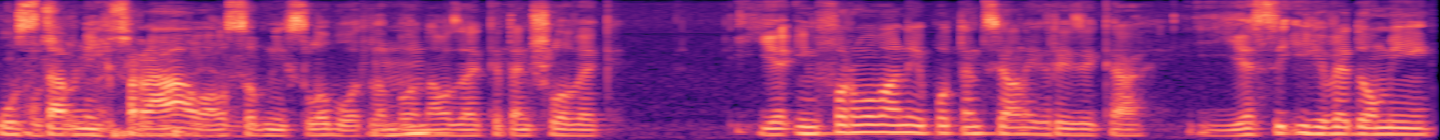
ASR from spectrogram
ústavných Osobných práv a osobných slobod, lebo mm-hmm. naozaj, keď ten človek je informovaný o potenciálnych rizikách, je si ich vedomý,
